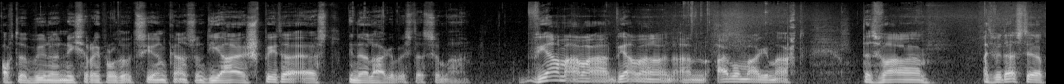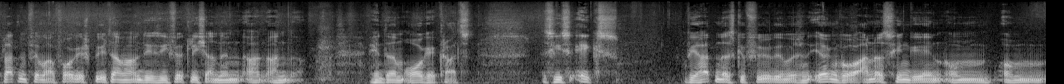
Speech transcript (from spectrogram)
auf der Bühne nicht reproduzieren kannst und die Jahre später erst in der Lage bist, das zu machen. Wir haben aber wir haben ein, Album mal gemacht, das war als wir das der Plattenfirma vorgespielt haben, haben die sich wirklich an den, an, an, hinterm Ohr gekratzt. Das hieß X. Wir hatten das Gefühl, wir müssen irgendwo anders hingehen, um, um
